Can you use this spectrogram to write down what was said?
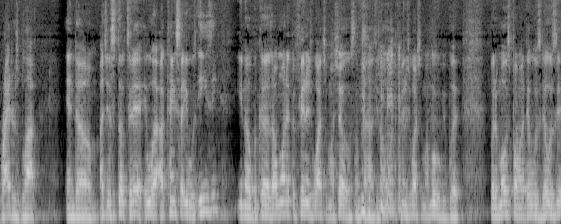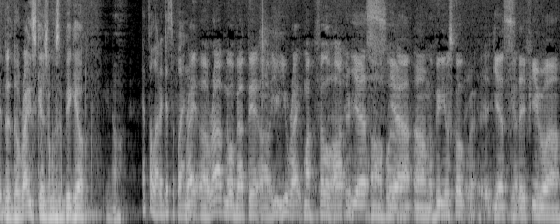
writer's block, and um, I just stuck to that. It I can't say it was easy, you know, because I wanted to finish watching my shows. Sometimes, you know, I wanted to finish watching my movie, but for the most part, that was that was it. The, the writing schedule was a big help, you know. That's a lot of discipline. Right, uh, Rob know about that. Uh, you you write, my fellow author. Yes, uh, for, yeah, uh, um, a video scope. Right? yes, Yeah. if you. Uh,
